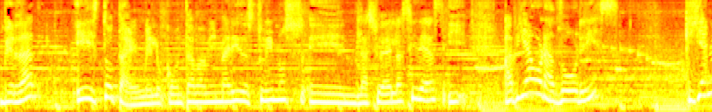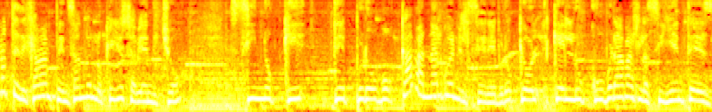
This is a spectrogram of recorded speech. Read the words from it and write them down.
¿Verdad? Esto también me lo contaba mi marido. Estuvimos en la Ciudad de las Ideas y había oradores que ya no te dejaban pensando en lo que ellos habían dicho, sino que te provocaban algo en el cerebro que, que lucubrabas las siguientes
